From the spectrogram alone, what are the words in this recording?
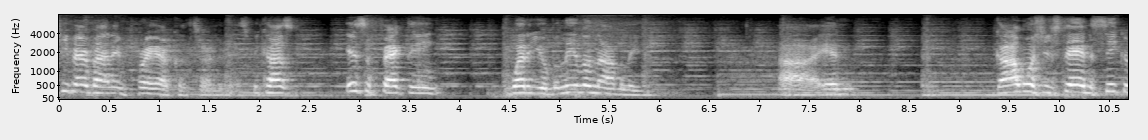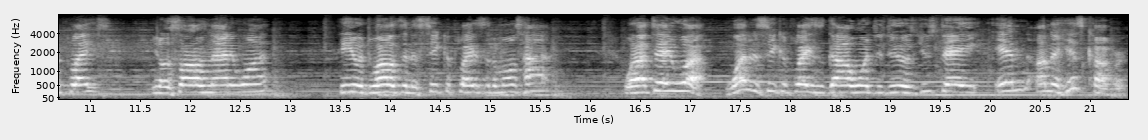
keep everybody in prayer concerning this because it's affecting whether you're a believer or non-believer. Uh, and God wants you to stay in the secret place. You know, Psalms 91, he who dwells in the secret place of the Most High. Well, I tell you what, one of the secret places God wants you to do is you stay in under his cover,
